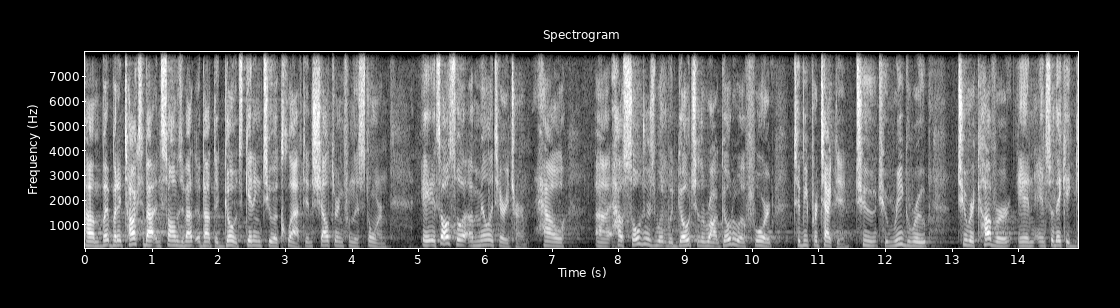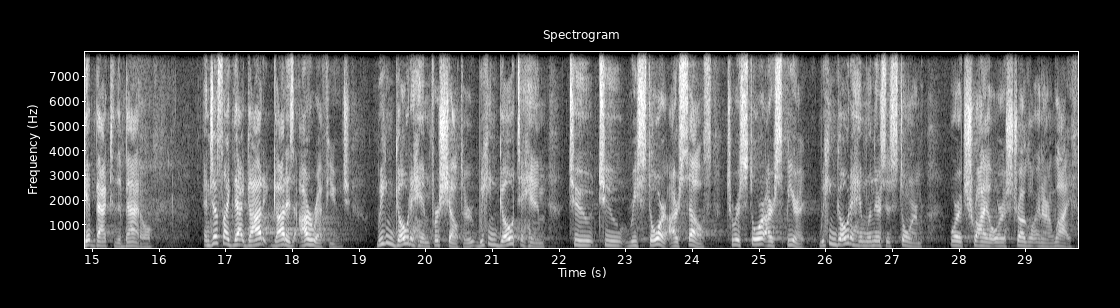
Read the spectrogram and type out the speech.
Um, but, but it talks about in Psalms about, about the goats getting to a cleft and sheltering from the storm. It's also a military term, how, uh, how soldiers would, would go to the rock, go to a fort to be protected, to, to regroup, to recover, and, and so they could get back to the battle. And just like that, God, God is our refuge. We can go to Him for shelter, we can go to Him to, to restore ourselves, to restore our spirit. We can go to Him when there's a storm or a trial or a struggle in our life.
